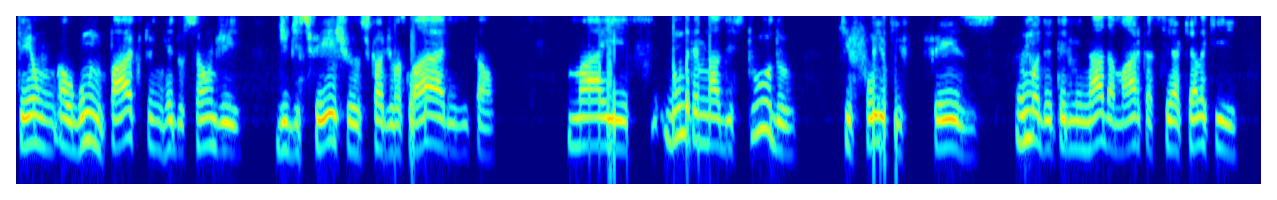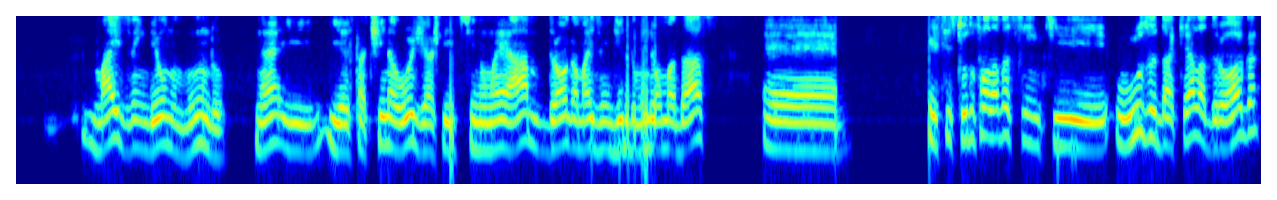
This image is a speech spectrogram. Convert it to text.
ter um, algum impacto em redução de, de desfechos cardiovasculares e tal. Mas num determinado estudo, que foi o que fez uma determinada marca ser aquela que mais vendeu no mundo, né? E, e a estatina hoje, acho que se não é a droga mais vendida do mundo, é uma das. É, esse estudo falava assim que o uso daquela droga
